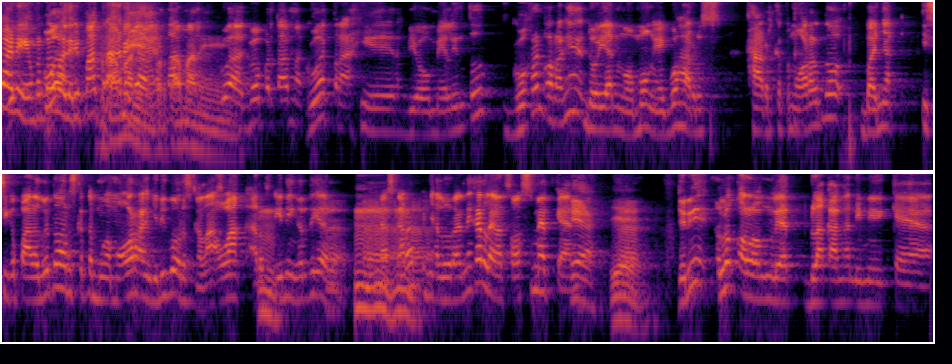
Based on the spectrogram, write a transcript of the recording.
Kalau nih, yang pertama gua- dari Patra pertama nih. ya. yang pertama nih. Gua gua pertama, gua terakhir diomelin tuh, gua kan orangnya doyan ngomong ya, gua harus harus ketemu orang tuh banyak isi kepala gue tuh harus ketemu sama orang, jadi gua harus ngelawak, harus Hmm. ini ngerti kan? Hmm, Nah sekarang hmm. penyalurannya kan lewat sosmed kan. Iya. Iya. Jadi lo kalau ngeliat belakangan ini kayak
